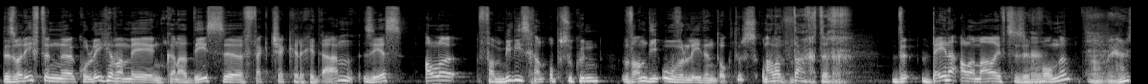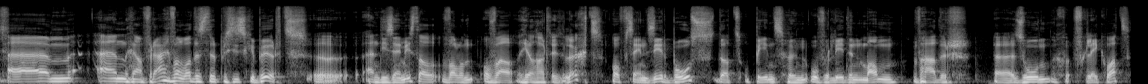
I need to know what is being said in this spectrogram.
Dus wat heeft een collega van mij, een Canadese factchecker, gedaan? Ze is alle families gaan opzoeken van die overleden dokters. Alle 80? De, bijna allemaal heeft ze ze huh? gevonden. Oh, um, en gaan vragen van wat is er precies gebeurd. Uh, en die zijn meestal vallen ofwel heel hard uit de lucht, of zijn zeer boos dat opeens hun overleden man, vader, uh, zoon of gelijk wat,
